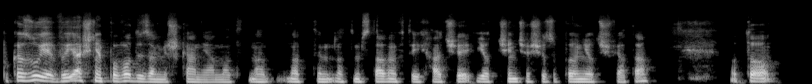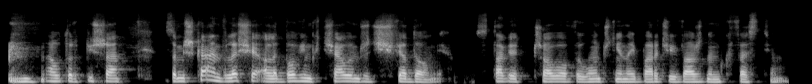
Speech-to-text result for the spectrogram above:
pokazuje, wyjaśnia powody zamieszkania nad, nad, nad, tym, nad tym stawem w tej chacie i odcięcia się zupełnie od świata. Oto autor pisze: Zamieszkałem w lesie, ale bowiem chciałem żyć świadomie stawiać czoło wyłącznie najbardziej ważnym kwestiom.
